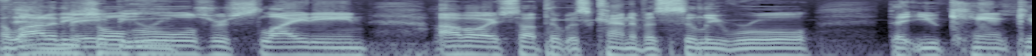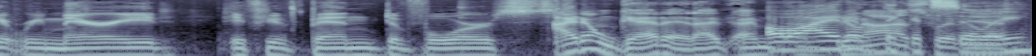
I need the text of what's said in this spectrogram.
a lot of these old rules are sliding. I've always thought that was kind of a silly rule that you can't get remarried if you've been divorced. I don't get it. I, I'm, Oh, I'm I don't think it's silly.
